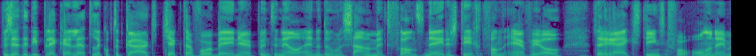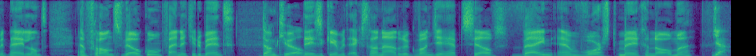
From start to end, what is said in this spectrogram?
We zetten die plekken letterlijk op de kaart. Check daarvoor bnr.nl en dat doen we samen met Frans Nedersticht van RVO, de Rijksdienst voor Ondernemend Nederland. En Frans, welkom, fijn dat je er bent. Dankjewel. Deze keer met extra nadruk, want je hebt zelfs wijn en worst meegenomen genomen. Ja,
